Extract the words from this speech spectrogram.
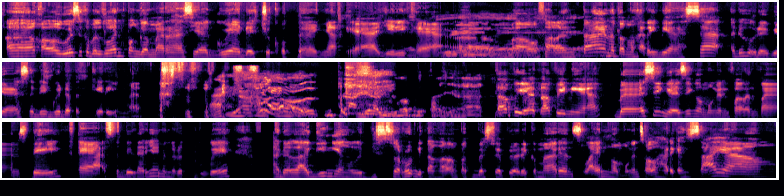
Eh, kalau gue sih kebetulan penggemar rahasia gue ada cukup banyak ya. Jadi kayak eh, mau Valentine atau mau hari biasa, aduh udah biasa deh gue dapat kiriman. Ya, gua percaya. tapi ya, tapi nih ya, basi nggak sih ngomongin Valentine's Day? Kayak sebenarnya menurut gue ada lagi nih yang lebih seru di tanggal 14 Februari kemarin selain ngomongin soal hari kasih sayang.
